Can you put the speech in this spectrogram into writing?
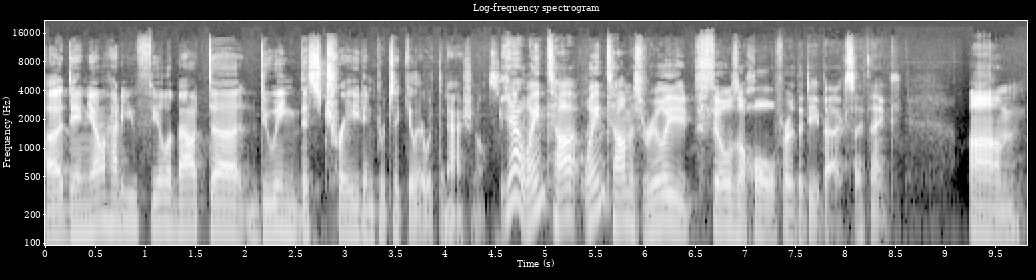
Uh, Danielle, how do you feel about uh, doing this trade in particular with the Nationals? Yeah, Wayne Tho- Wayne Thomas really fills a hole for the D-backs, I think. Um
